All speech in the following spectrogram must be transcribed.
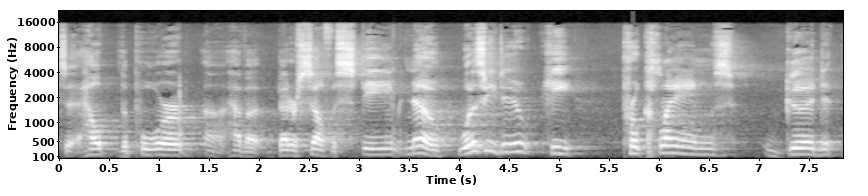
to help the poor uh, have a better self esteem. No, what does he do? He proclaims good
